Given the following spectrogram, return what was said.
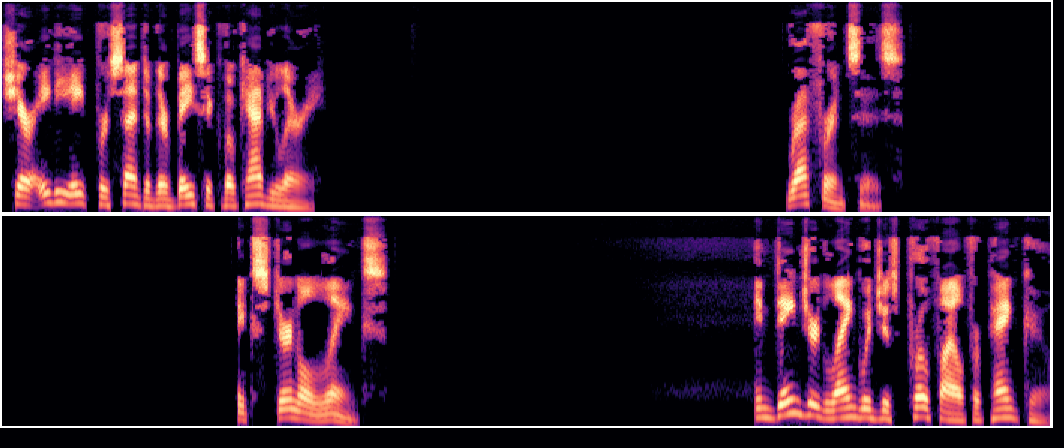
share 88% of their basic vocabulary. References. External links. Endangered Languages Profile for Pankhu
